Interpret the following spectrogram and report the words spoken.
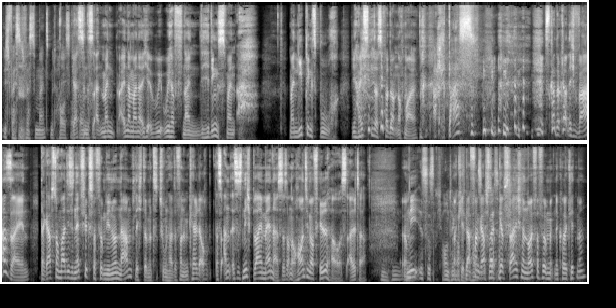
Ich weiß nicht, was du meinst mit Haus. Wie heißt denn das? Mein, einer meiner, we, we have, nein, hier Dings, mein, ach, mein Lieblingsbuch. Wie heißt denn das verdammt nochmal? Ach, das? Das kann doch gerade nicht wahr sein. Da gab es noch mal diese Netflix-Verfilmung, die nur namentlich damit zu tun hatte, von dem Kerl, der auch, das an, es ist nicht Bly Manor, es ist das andere, Haunting of Hill House, Alter. Ähm, nee, ist es nicht Haunting Okay, of Hill davon House. gab's, Ich weiß- gab's da nicht eine Neuverfilmung mit Nicole Kidman?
